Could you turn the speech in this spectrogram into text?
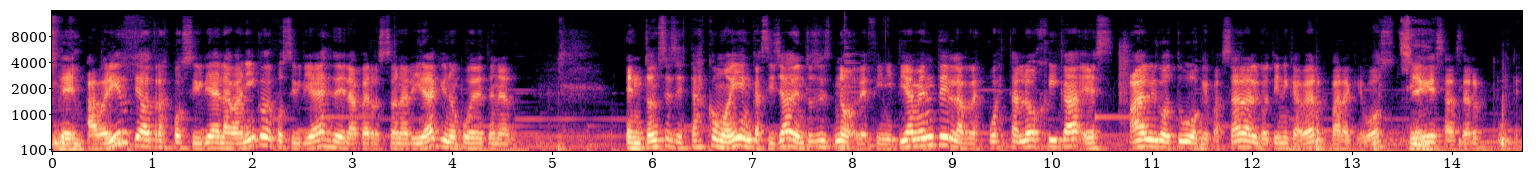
de abrirte a otras posibilidades, el abanico de posibilidades de la personalidad que uno puede tener. Entonces estás como ahí encasillado. Entonces, no, definitivamente la respuesta lógica es algo tuvo que pasar, algo tiene que haber para que vos Sí. llegues a ser pute.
